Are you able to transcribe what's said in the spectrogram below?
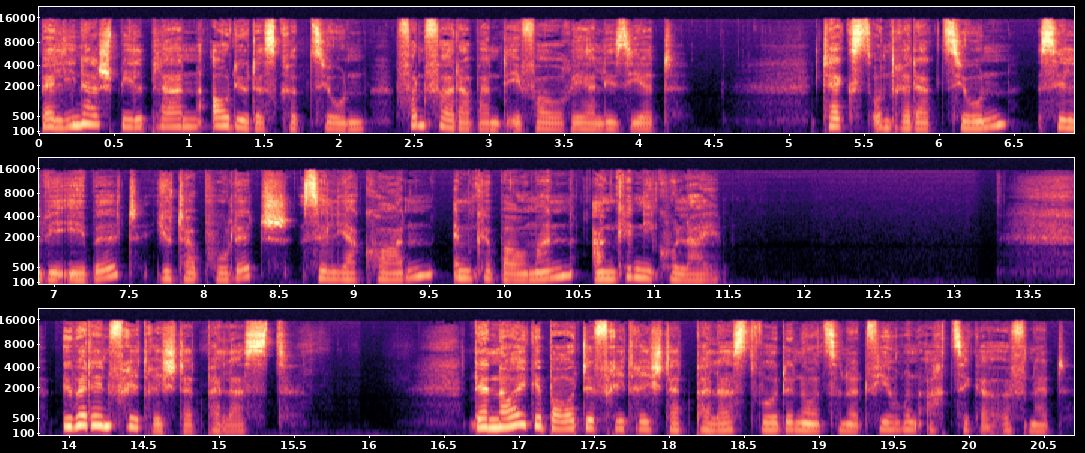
Berliner Spielplan Audiodeskription von Förderband e.V. realisiert. Text und Redaktion Silvi Ebelt, Jutta Politsch, Silja Korn, Imke Baumann, Anke Nikolai. Über den Friedrichstadtpalast der neu gebaute Friedrichstadtpalast wurde 1984 eröffnet.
